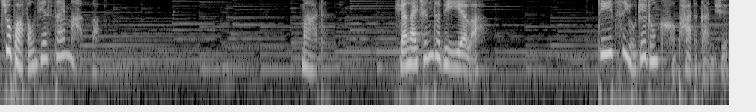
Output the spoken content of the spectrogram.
就把房间塞满了。妈的，原来真的毕业了！第一次有这种可怕的感觉。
